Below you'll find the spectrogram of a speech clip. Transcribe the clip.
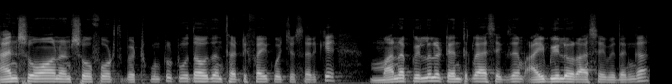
and so on and so forth పెట్టుకుంటూ టూ థౌజండ్ థర్టీ ఫైవ్కి వచ్చేసరికి మన పిల్లలు టెన్త్ క్లాస్ ఎగ్జామ్ ఐబీలో రాసే విధంగా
